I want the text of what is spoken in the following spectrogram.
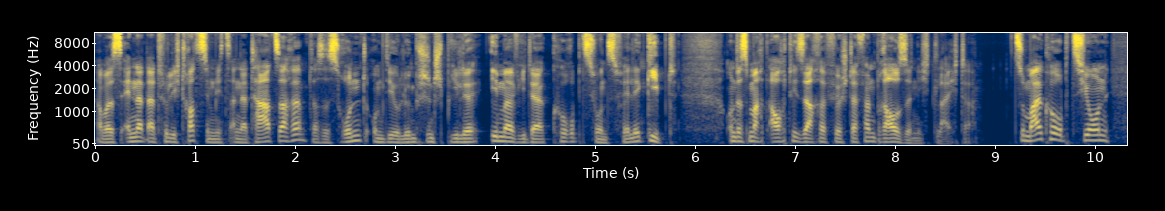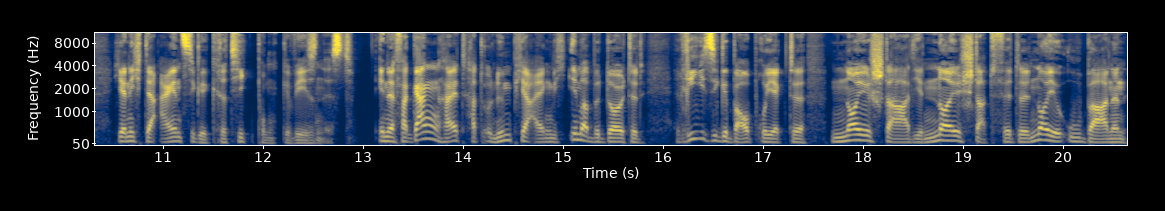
Aber es ändert natürlich trotzdem nichts an der Tatsache, dass es rund um die Olympischen Spiele immer wieder Korruptionsfälle gibt. Und das macht auch die Sache für Stefan Brause nicht leichter. Zumal Korruption ja nicht der einzige Kritikpunkt gewesen ist. In der Vergangenheit hat Olympia eigentlich immer bedeutet riesige Bauprojekte, neue Stadien, neue Stadtviertel, neue U-Bahnen.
